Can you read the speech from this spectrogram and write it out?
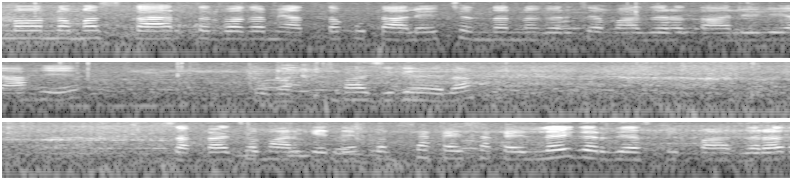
मित्रांनो नमस्कार. तर बघा मी आत्ता कुठं आले? चंदननगरच्या बाजारात आलेली आहे. बघा भाजी घ्यायला. सकाळचं मार्केट आहे पण सकाळी सकाळी लय गर्दी असते बाजारात.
